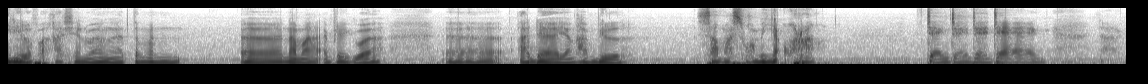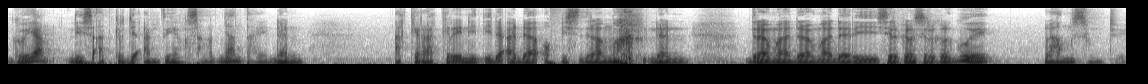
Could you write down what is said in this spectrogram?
ini loh pak kasihan banget temen uh, nama employee gue uh, ada yang hamil sama suaminya orang jeng jeng jeng jeng. Nah, gue yang di saat kerjaan tuh yang sangat nyantai dan akhir-akhir ini tidak ada office drama dan drama-drama dari circle-circle gue langsung cuy.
